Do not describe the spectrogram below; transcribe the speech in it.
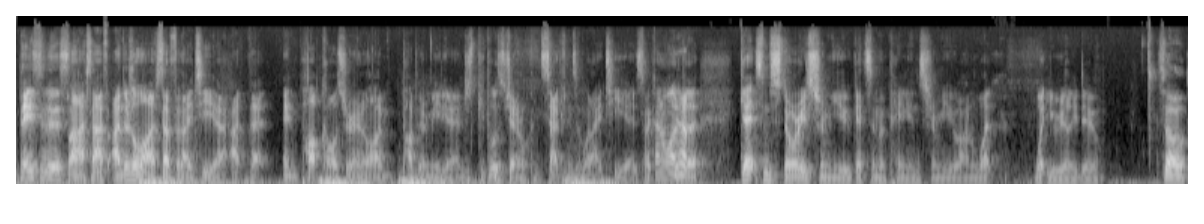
basically this last half, uh, there's a lot of stuff with IT uh, that in pop culture and a lot of popular media and just people's general conceptions of what IT is. So I kind of wanted Yep. to get some stories from you, get some opinions from you on what what you really do. So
